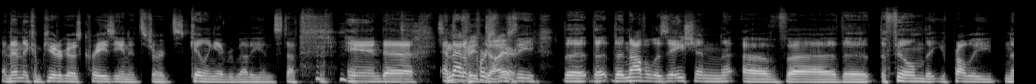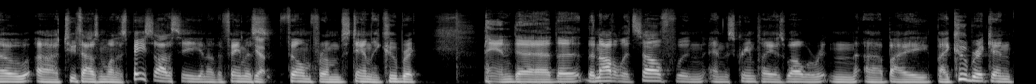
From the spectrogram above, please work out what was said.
and then the computer goes crazy and it starts killing everybody and stuff. and uh, and that of course dire. was the the the, the novelization of uh, the the film that you probably know, uh, 2001: A Space Odyssey. You know the famous Yep. film from Stanley Kubrick. And uh, the the novel itself and, and the screenplay as well were written uh, by by Kubrick and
